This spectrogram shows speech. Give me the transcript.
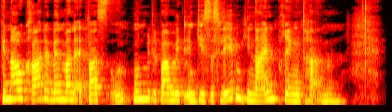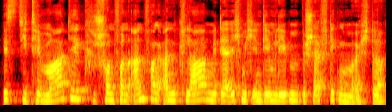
genau, gerade wenn man etwas unmittelbar mit in dieses Leben hineinbringt, ist die Thematik schon von Anfang an klar, mit der ich mich in dem Leben beschäftigen möchte.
